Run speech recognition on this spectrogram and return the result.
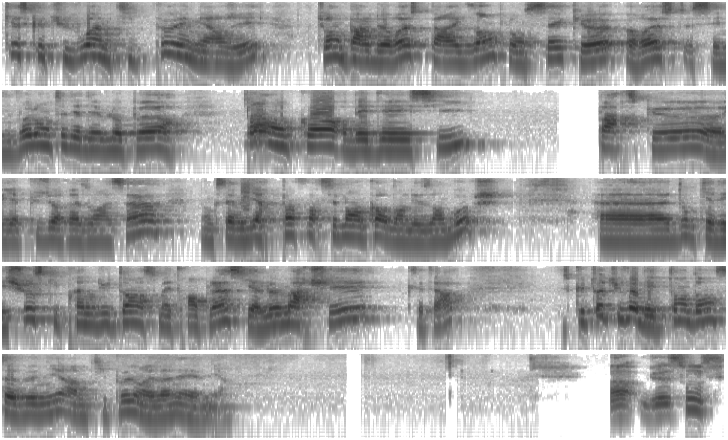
qu'est-ce que tu vois un petit peu émerger? Tu vois, on parle de Rust par exemple, on sait que Rust, c'est une volonté des développeurs, pas encore des DSI, parce que euh, y a plusieurs raisons à ça. Donc ça veut dire pas forcément encore dans les embauches. Euh, donc il y a des choses qui prennent du temps à se mettre en place. Il y a le marché, etc. Est-ce que toi tu vois des tendances à venir un petit peu dans les années à venir? Ah, de toute façon, ce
